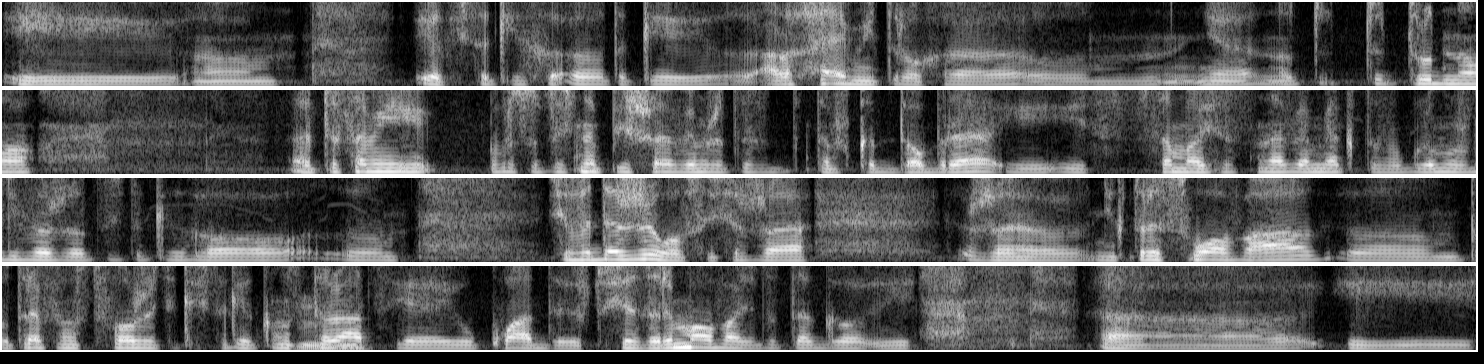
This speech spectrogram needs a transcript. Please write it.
i jakiejś takich, takiej alchemii trochę. nie, no, t, t, trudno. E, Czasami po prostu coś napiszę, wiem, że to jest na przykład dobre i, i sama się zastanawiam, jak to w ogóle możliwe, że coś takiego em, się wydarzyło. W sensie, że, że niektóre słowa em, potrafią stworzyć jakieś takie konstelacje i układy, jeszcze się zrymować do tego i, e, i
